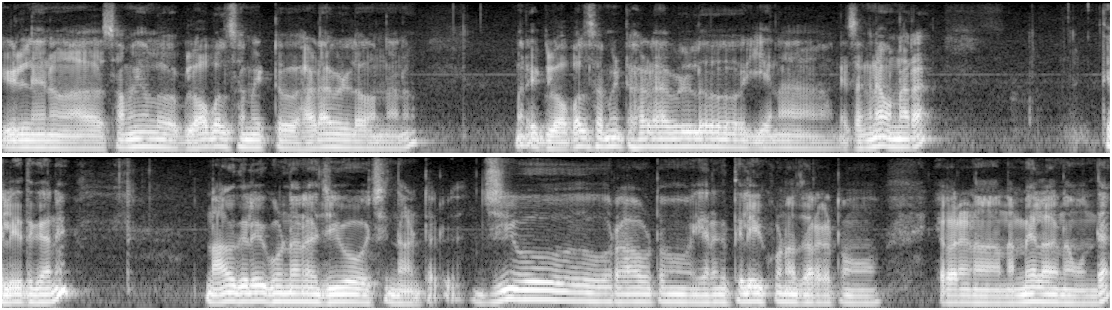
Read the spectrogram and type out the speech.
వీళ్ళు నేను ఆ సమయంలో గ్లోబల్ సమిట్ హడావిడిలో ఉన్నాను. మరి గ్లోబల్ సమిట్ హడావిడిలో ఈయన నిజంగానే ఉన్నారా? తెలియదు కానీ నాకు తెలియకుండానే జీవో వచ్చింది అంటారు. జీవో రావటం ఈయనకు తెలియకుండా జరగటం ఎవరైనా నమ్మేలాగా ఉందా?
